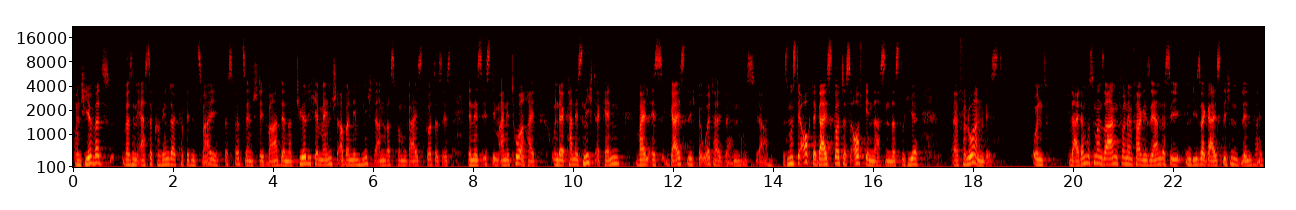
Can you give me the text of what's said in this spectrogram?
Und hier wird, was in 1. Korinther Kapitel 2, Vers 14 steht, war, der natürliche Mensch aber nimmt nicht an, was vom Geist Gottes ist, denn es ist ihm eine Torheit und er kann es nicht erkennen, weil es geistlich beurteilt werden muss. Ja, das muss dir auch der Geist Gottes aufgehen lassen, dass du hier äh, verloren bist. Und leider muss man sagen von den Pharisäern, dass sie in dieser geistlichen Blindheit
